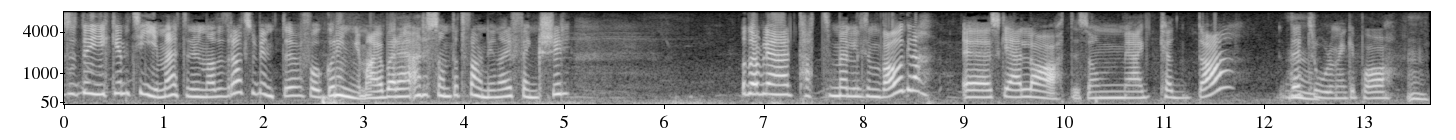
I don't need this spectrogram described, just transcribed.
Så det gikk en time etter hun hadde dratt, så begynte folk å ringe meg og bare 'Er det sant at faren din er i fengsel?' Og da ble jeg tatt med liksom valg, da. Eh, skal jeg late som jeg kødda? Det Mm. tror de ikke på. Mm.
